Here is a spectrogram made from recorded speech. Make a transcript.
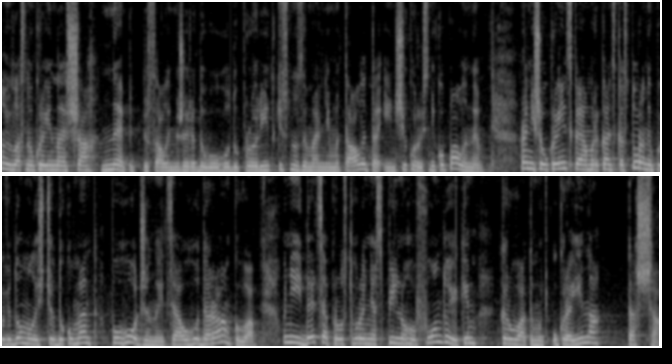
Ну і власне Україна і США не підписали міжрядову угоду про рідкісно земельні метали та інші корисні копалини. Раніше українська і американська сторони повідомили, що документ погоджений. Ця угода рамкова. У ній йдеться про створення спільного фонду, яким керуватимуть Україна та США.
